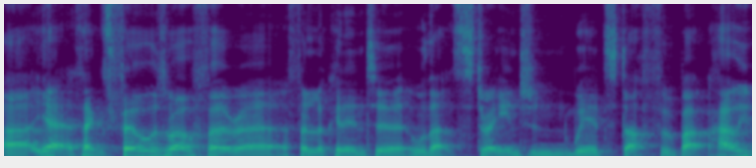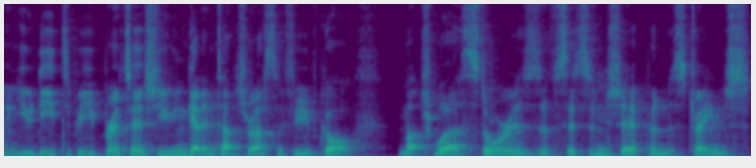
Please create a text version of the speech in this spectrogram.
Uh, yeah, thanks Phil as well for uh, for looking into all that strange and weird stuff about how you need to be British. You can get in touch with us if you've got much worse stories of citizenship and the strange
